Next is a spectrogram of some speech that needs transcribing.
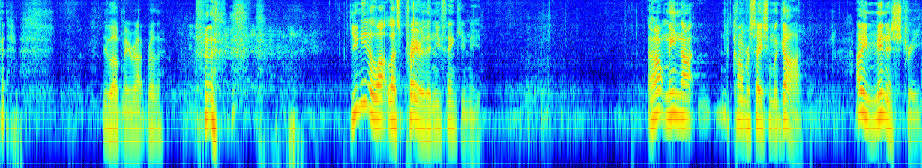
you love me, right, brother? you need a lot less prayer than you think you need. I don't mean not conversation with God, I mean ministry.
